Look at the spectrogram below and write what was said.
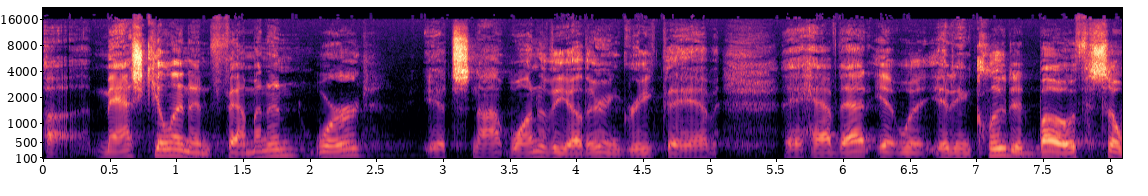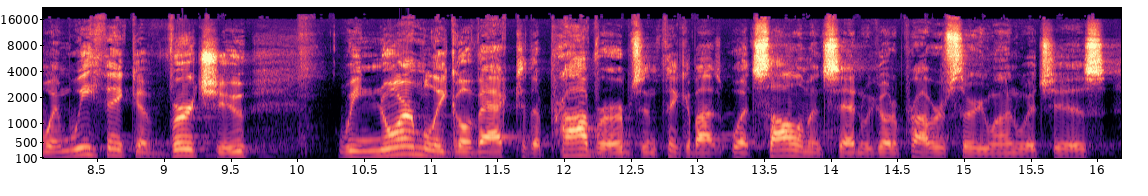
uh, masculine and feminine word. It's not one or the other. In Greek, they have, they have that. It, it included both. So when we think of virtue, we normally go back to the Proverbs and think about what Solomon said, and we go to Proverbs 31, which is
